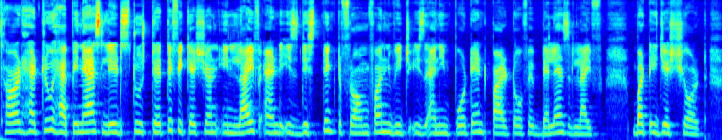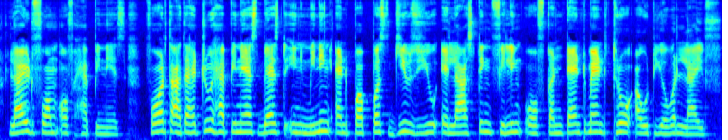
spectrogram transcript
Third, true happiness leads to stratification in life and is distinct from fun, which is an important part of a balanced life, but is a short-lived form of happiness. Fourth, true happiness based in meaning and purpose gives you a lasting feeling of contentment throughout your life.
